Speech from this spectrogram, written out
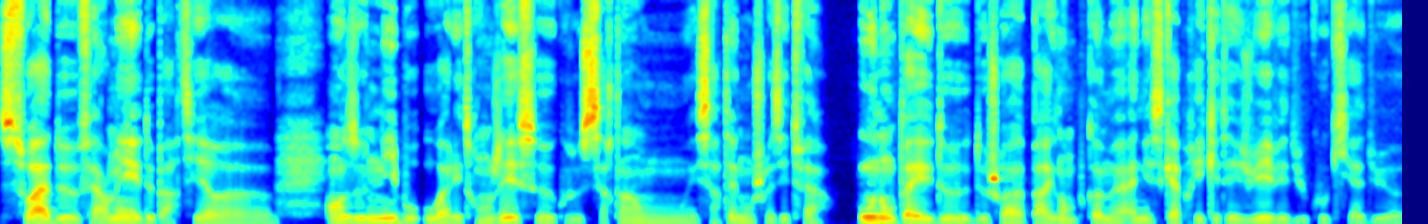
soit de fermer et de partir euh, en zone libre ou à l'étranger, ce que certains ont, et certaines ont choisi de faire. Ou n'ont pas eu de, choix, par exemple comme Agnès Capri qui était juive et du coup qui a dû euh,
